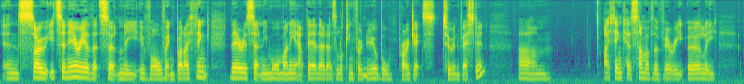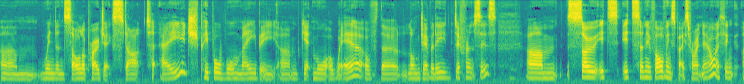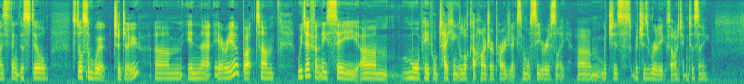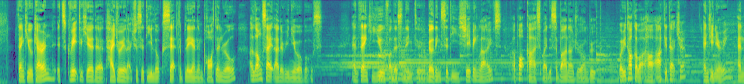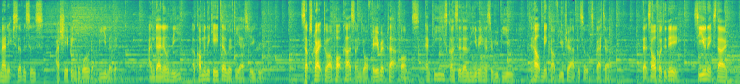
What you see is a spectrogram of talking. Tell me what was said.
and so it's an area that's certainly evolving, but I think there is certainly more money out there that is looking for renewable projects to invest in. Um, I think as some of the very early um, wind and solar projects start to age, people will maybe um, get more aware of the longevity differences. Um, so it's it's an evolving space right now. I think I think there's still still some work to do um, in that area, but um, we definitely see um, more people taking a look at hydro projects more seriously, which is which is really exciting to see. Thank you, Karen. It's great to hear that hydroelectricity looks set to play an important role alongside other renewables. And thank you for listening to Building Cities Shaping Lives, a podcast by the Surbana Jurong Group, where we talk about how architecture, engineering, and managed services are shaping the world that we live in. I'm Daniel Lee, a communicator with the SJ Group. Subscribe to our podcast on your favorite platforms, and please consider leaving us a review to help make our future episodes better. That's all for today. See you next time.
